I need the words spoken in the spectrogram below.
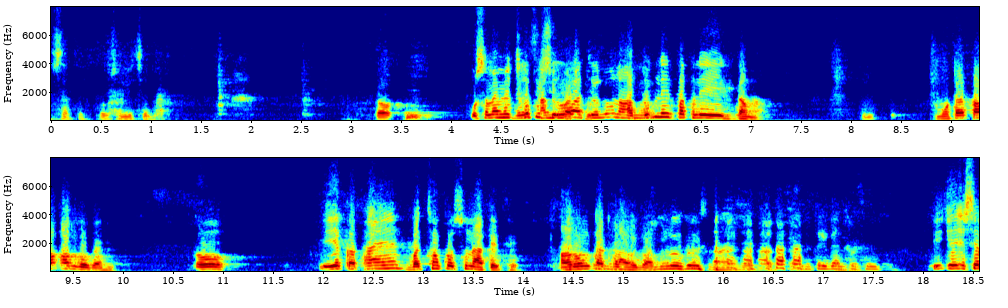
सफ़ेद तो उसमें चलिए तो उस समय में छोटी सी उम्र थी। चलो ना। अब दुबले पतले एकदम। मोटा तो अब हो गए तो ये कथाएँ बच्चों को सुनाते थे और उनका खड़ा हो जाता ऐसे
